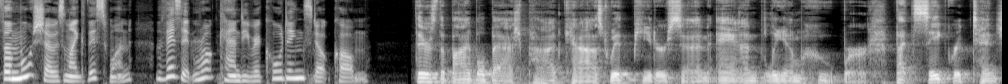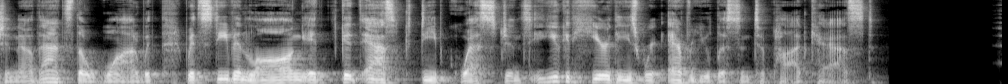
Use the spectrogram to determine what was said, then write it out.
For more shows like this one, visit rockcandyrecordings.com. There's the Bible Bash podcast with Peterson and Liam Hooper. But Sacred Tension, now that's the one with, with Stephen Long. It could ask deep questions. You could hear these wherever you listen to podcasts.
